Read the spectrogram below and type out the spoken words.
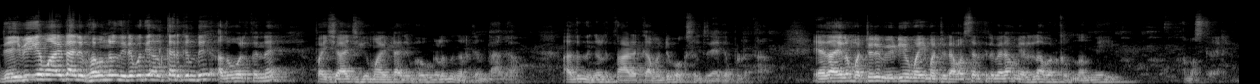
ദൈവികമായിട്ട് അനുഭവങ്ങൾ നിരവധി ആൾക്കാർക്കുണ്ട്. അതുപോലെ തന്നെ പൈശാചികമായിട്ട് അനുഭവങ്ങളും നിങ്ങൾക്കുണ്ടാകാം. അത് നിങ്ങൾ താഴെ കമന്റ് ബോക്സിൽ രേഖപ്പെടുത്താം. ഏതായാലും മറ്റൊരു വീഡിയോയുമായി മറ്റൊരു അവസരത്തിൽ വരാം. എല്ലാവർക്കും നന്ദി. നമസ്കാരം.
